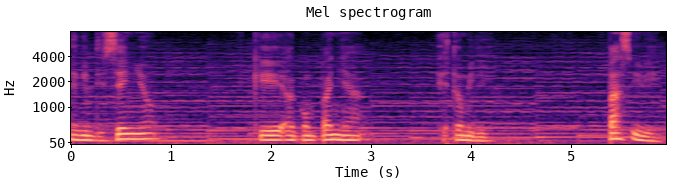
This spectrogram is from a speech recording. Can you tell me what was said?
en el diseño que acompaña esta homilía. Paz y bien.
